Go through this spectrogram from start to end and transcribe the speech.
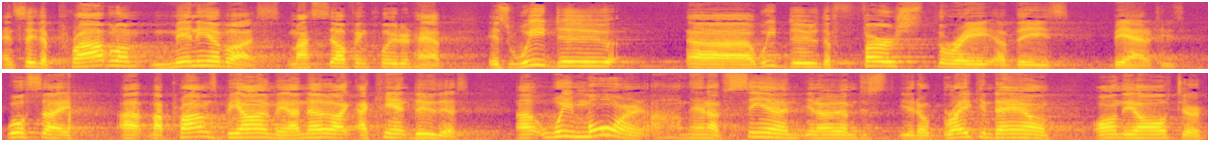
And see, the problem many of us, myself included, have is we do uh, we do the first three of these Beatitudes. We'll say, uh, My problem's beyond me. I know I, I can't do this. Uh, we mourn. Oh, man, I've sinned. You know, I'm just, you know, breaking down on the altar.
